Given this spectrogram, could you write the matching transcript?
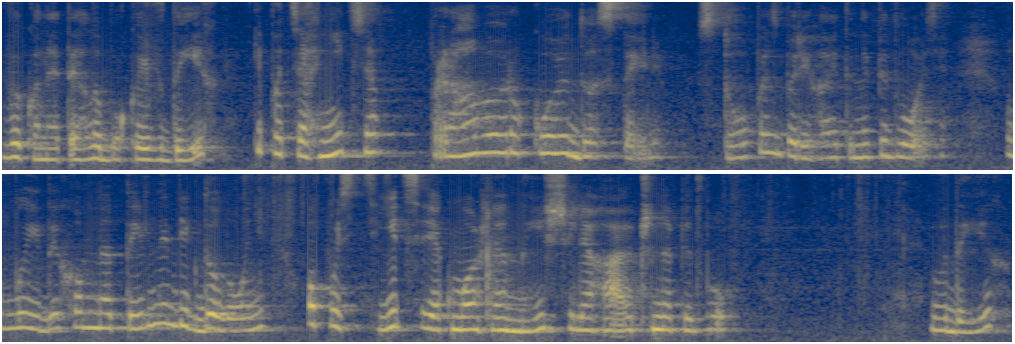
Виконайте глибокий вдих і потягніться правою рукою до стелі. Стопи зберігайте на підлозі. Видихом на тильний бік долоні опустіться як можна нижче, лягаючи на підлогу. Вдих.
